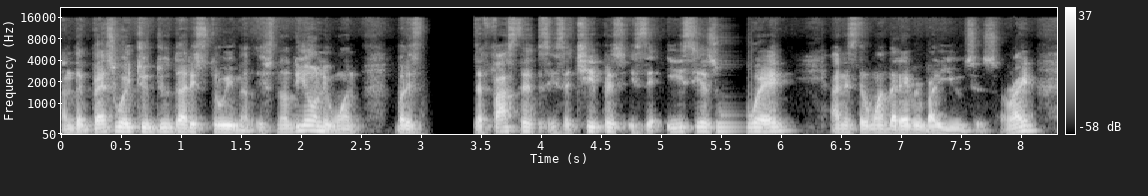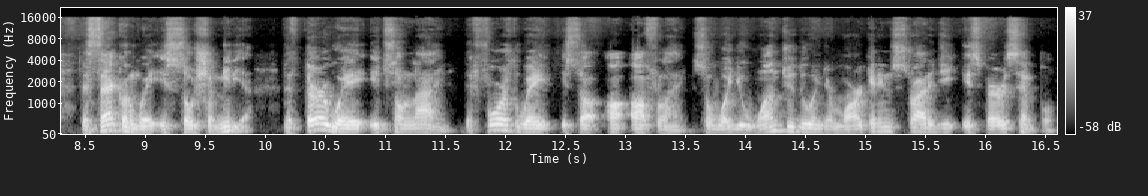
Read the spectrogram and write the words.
And the best way to do that is through email. It's not the only one, but it's the fastest, it's the cheapest, it's the easiest way, and it's the one that everybody uses. All right. The second way is social media. The third way it's online. The fourth way is offline. So what you want to do in your marketing strategy is very simple.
